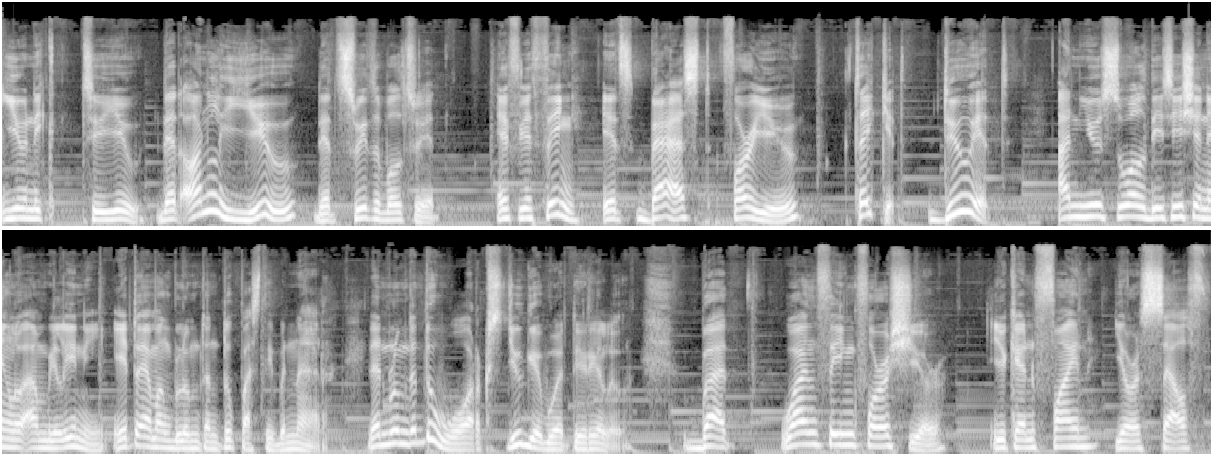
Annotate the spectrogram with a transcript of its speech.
unique to you, that only you that's suitable to it. If you think it's best for you, take it, do it. Unusual decision yang lo ambil ini itu emang belum tentu pasti benar dan belum tentu works juga buat diri lo. But one thing for sure, you can find yourself,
